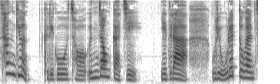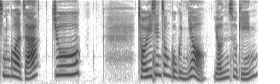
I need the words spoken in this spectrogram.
상균, 그리고 저 은정까지. 얘들아, 우리 오랫동안 친구하자. 쭉! 저희 신청곡은요, 연숙인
